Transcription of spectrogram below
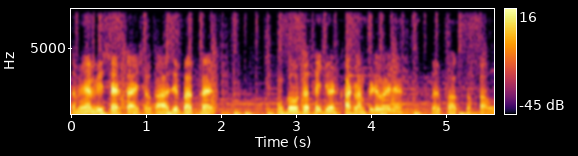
તમે એમ વિચારતા હશો કે હજી ભાગ ખાય, હું ગૌઠો થઈ ગયો ખાટલામાં પીડ્યો હોય ને તો ભાગ તો ખાવો.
